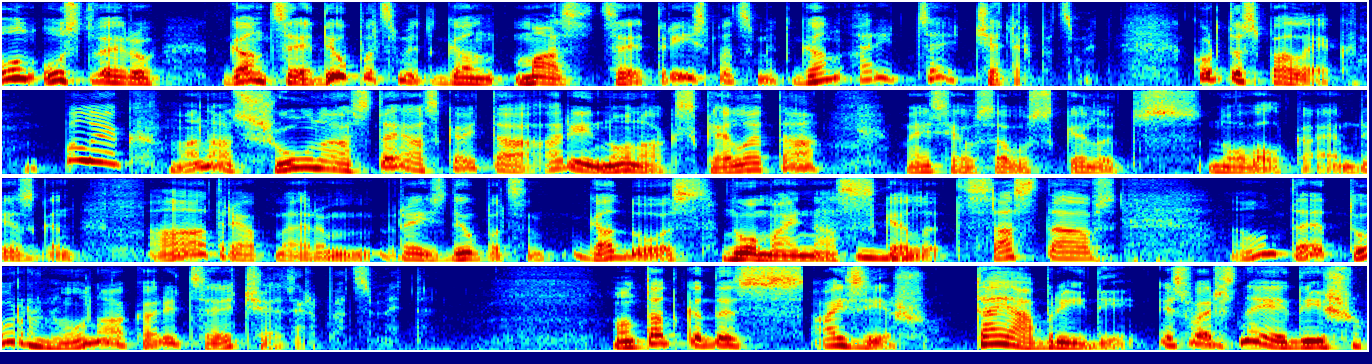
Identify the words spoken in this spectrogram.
un uztveru gan C12, gan maz C13, gan arī C14. Kur tas paliek? Paliek manās šūnās, tajā skaitā arī nonāk skeletā. Mēs jau savus skeletus novalkājam diezgan ātri, apmēram reiz 12 gados nomainās mhm. skeleta sastāvs, un tur nonāk arī C14. Un tad, kad es aiziešu, tajā brīdī es vairs neēdīšu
